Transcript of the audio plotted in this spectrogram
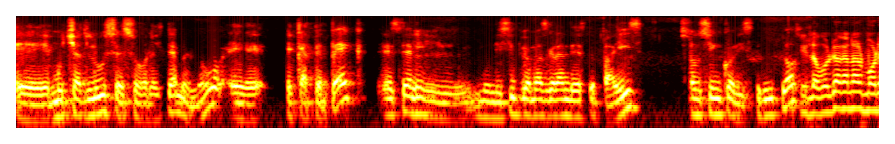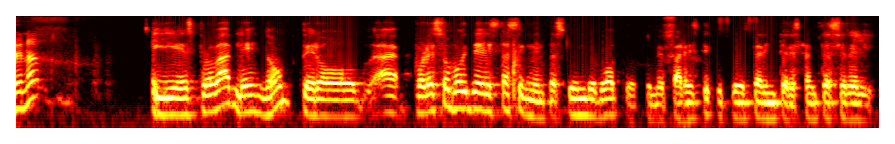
eh, muchas luces sobre el tema, ¿no? Eh, Ecatepec es el municipio más grande de este país, son cinco distritos. ¿Y lo volvió a ganar Morena? Y es probable, ¿no? Pero ah, por eso voy de esta segmentación de votos, que me parece que puede estar interesante hacer el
